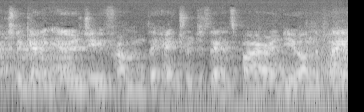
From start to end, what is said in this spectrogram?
actually getting energy from the hatred they inspire in you on the plane.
